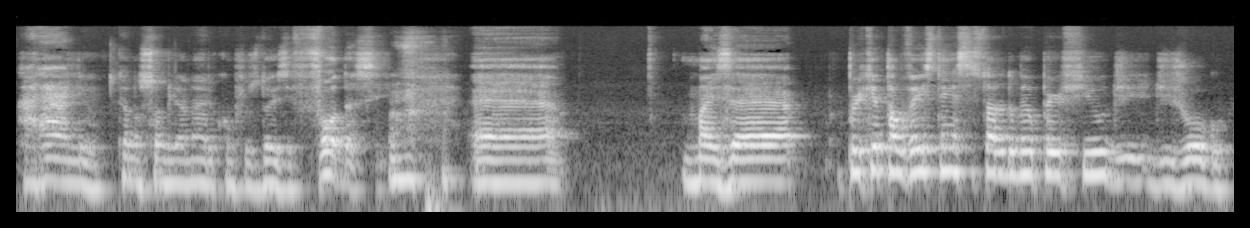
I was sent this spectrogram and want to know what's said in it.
caralho, que eu não sou milionário, compro os dois e foda-se. É, mas é. Porque talvez tenha essa história do meu perfil de, de jogo.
